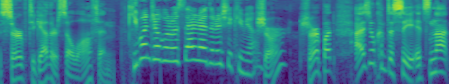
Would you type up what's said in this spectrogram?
served together so often. 기본적으로 샐러드를 시키면 Sure, sure, but as you'll come to see, it's not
